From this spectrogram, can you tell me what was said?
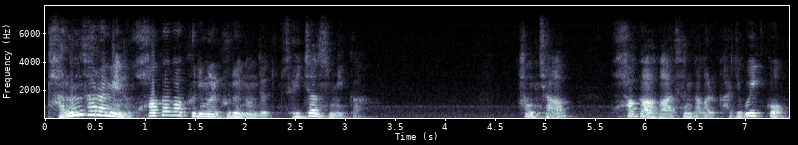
다른 사람인 화가가 그림을 그렸는데도 되지 않습니까? 항차 화가가 생각을 가지고 있고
